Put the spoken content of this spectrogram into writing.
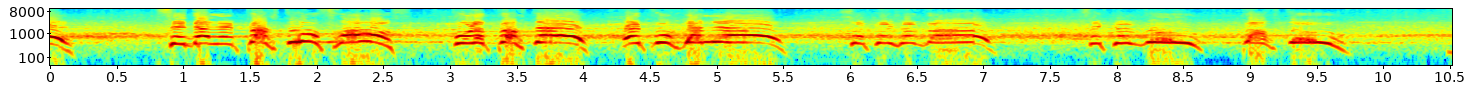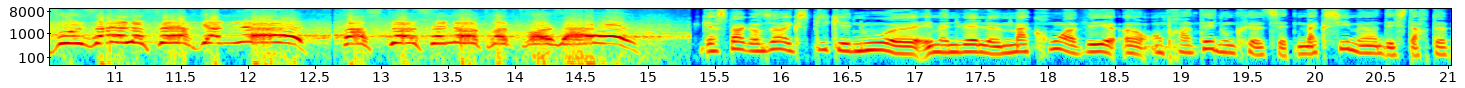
c'est d'aller partout en France pour le porter et pour gagner. Ce que je veux, c'est que vous, partout, vous allez le faire gagner parce que c'est notre projet. Gaspard Ganzer, expliquez-nous, euh, Emmanuel Macron avait euh, emprunté donc euh, cette maxime hein, des startups.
